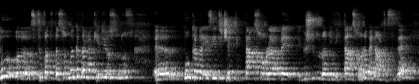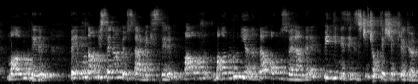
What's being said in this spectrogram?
Bu e, sıfatı da sonuna kadar hak ediyorsunuz. E, bu kadar eziyeti çektikten sonra ve güçlü durabildikten sonra ben artık size mağrur derim. Ve buradan bir selam göstermek isterim. Mağrur, mağrurun yanında omuz verenlere beni dinlediğiniz için çok teşekkür ediyorum.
